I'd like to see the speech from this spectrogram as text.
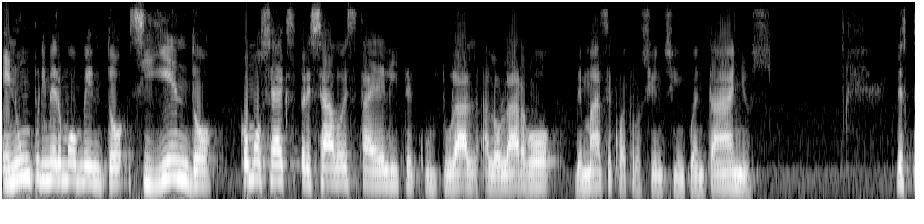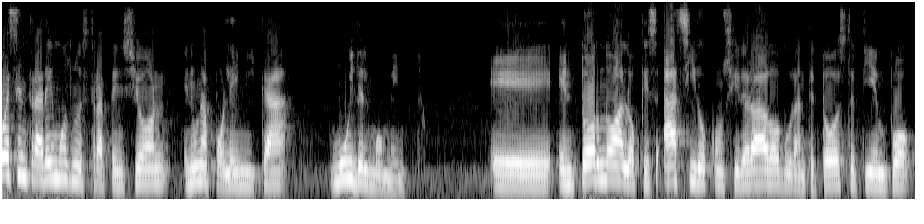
en un primer momento siguiendo cómo se ha expresado esta élite cultural a lo largo de más de 450 años. Después centraremos nuestra atención en una polémica muy del momento eh, en torno a lo que ha sido considerado durante todo este tiempo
